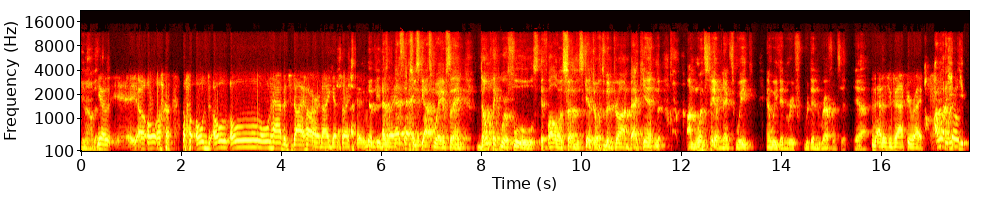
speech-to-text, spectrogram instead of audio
You know, you know, uh, old old old old, habits die hard. I guess I would be the that's, right. That's actually Scott's way of saying, don't think we're fools if all of a sudden the schedule has been drawn back in on Wednesday of next week and we didn't we didn't reference it. Yeah, that is exactly right. I want to. So, you,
